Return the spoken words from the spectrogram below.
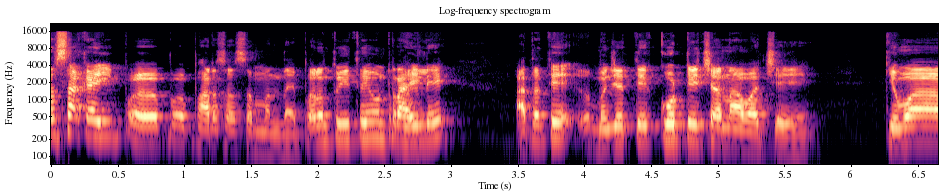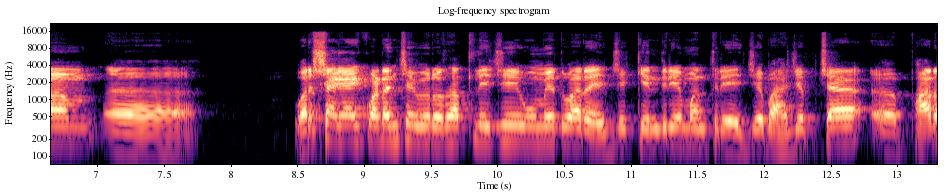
तसा काही फारसा संबंध नाही. परंतु इथे येऊन राहिले. आता ते म्हणजे ते कोटेच्या नावाचे किंवा वर्षा गायकवाडांच्या विरोधातले जे उमेदवार आहेत जे केंद्रीय मंत्री आहेत जे भाजपच्या फार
